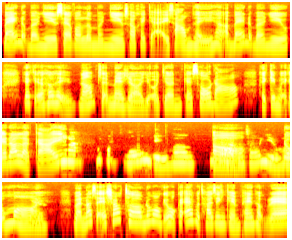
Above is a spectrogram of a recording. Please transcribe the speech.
bán được bao nhiêu sale volume bao nhiêu sau khi chạy xong thì hả, bán được bao nhiêu. Cái kiểu thứ thì nó sẽ measure dựa trên cái số đó. Thì kim nghĩ cái đó là cái yeah, con số nhiều hơn ờ, là con số nhiều hơn. đúng rồi. Yeah và nó sẽ short term đúng không? Kiểu một cái advertising campaign thực ra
